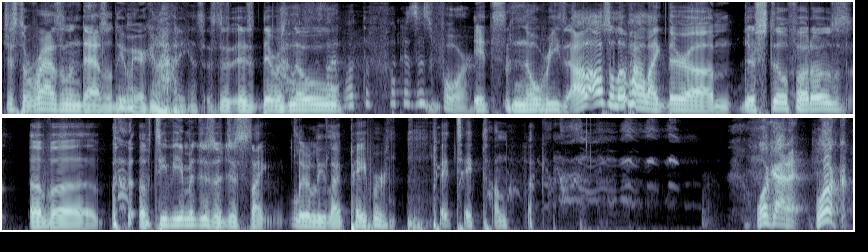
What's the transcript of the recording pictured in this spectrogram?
just to razzle and dazzle the American audiences. There, is- there was no what the fuck is this for? it's no reason. I also love how like their um their still photos of uh of TV images are just like literally like paper taped on the fucking Look at it. Look.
